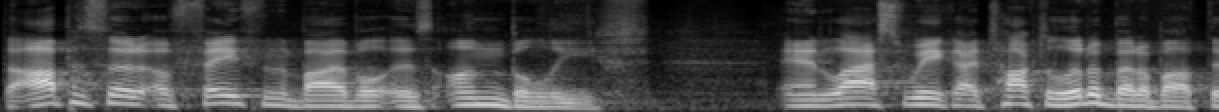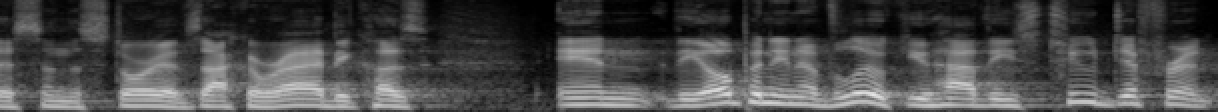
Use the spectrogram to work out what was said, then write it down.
The opposite of faith in the Bible is unbelief. And last week I talked a little bit about this in the story of Zechariah because in the opening of Luke, you have these two different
